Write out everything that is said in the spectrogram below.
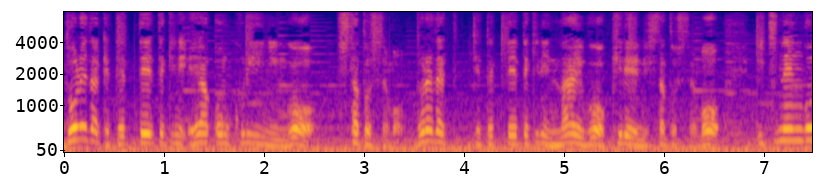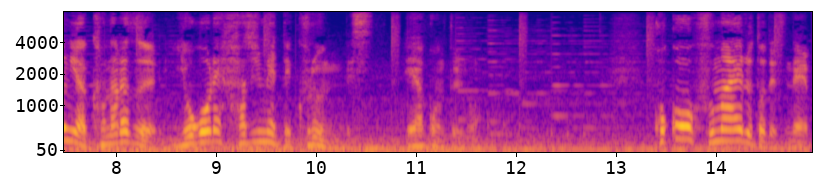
どれだけ徹底的にエアコンクリーニングをしたとしても、どれだけ徹底的に内部をきれいにしたとしても、1年後には必ず汚れ始めてくるんです。エアコンというのは。ここを踏まえるとですね、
